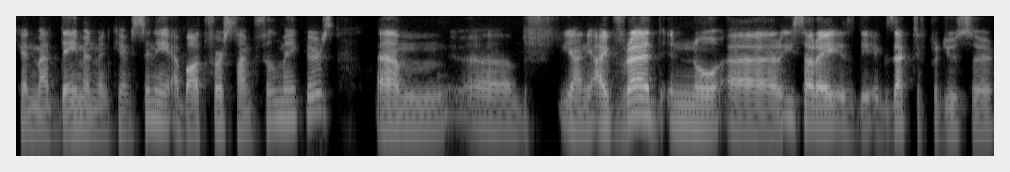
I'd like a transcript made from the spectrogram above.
كان مات دايما من كم سنة about first time filmmakers um, uh, يعني I've read إنه uh, Issa Rae is the executive producer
